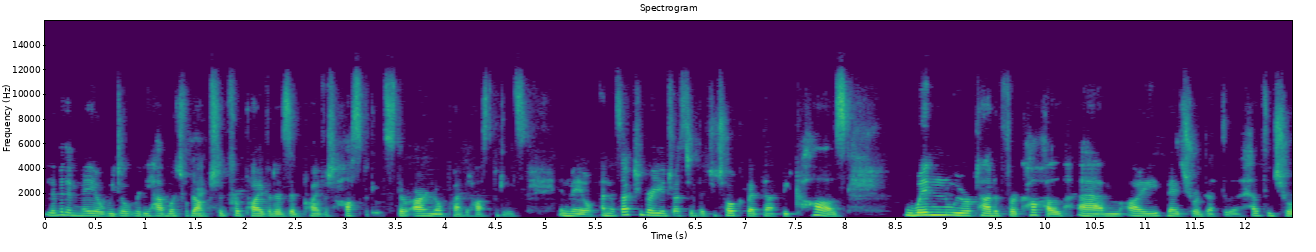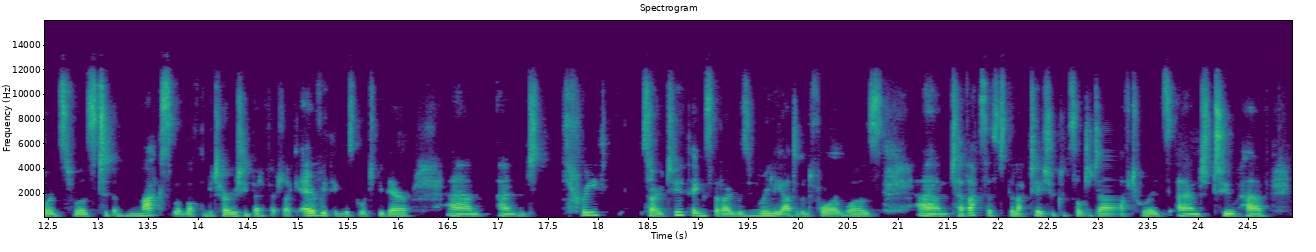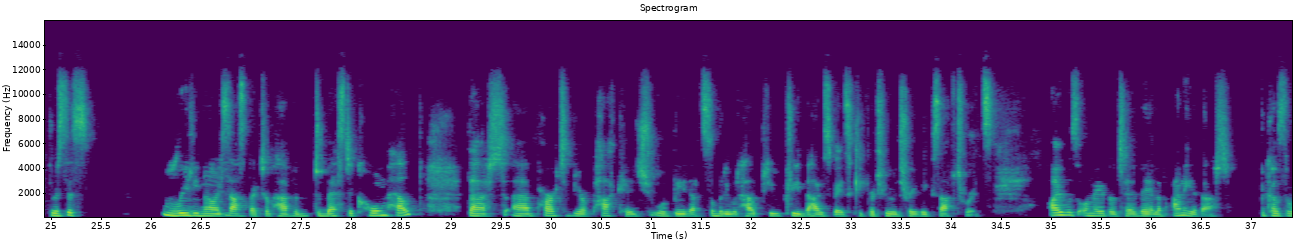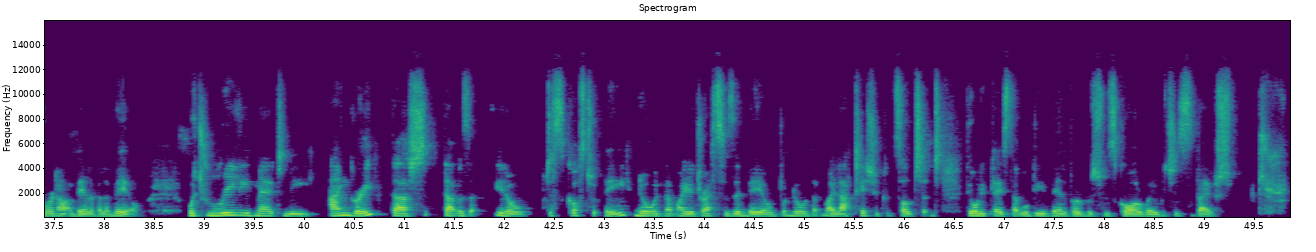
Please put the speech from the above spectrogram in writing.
living in Mayo, we don't really have much of an option for private as in private hospitals. There are no private hospitals in Mayo. And it's actually very interesting that you talk about that because when we were planning for Cathal, um, I made sure that the health insurance was to the maximum of the maternity benefit, like everything was going to be there. Um, and three sorry, two things that I was really adamant for was um, to have access to the lactation consultant afterwards and to have, there was this really nice mm. aspect of having domestic home help that um, part of your package would be that somebody would help you clean the house basically for two or three weeks afterwards. I was unable to avail of any of that because they were not available in Mayo, which really made me angry that that was, you know, discussed with me, knowing that my address is in Mayo, but knowing that my lactation consultant, the only place that would be available, which was Galway, which is about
